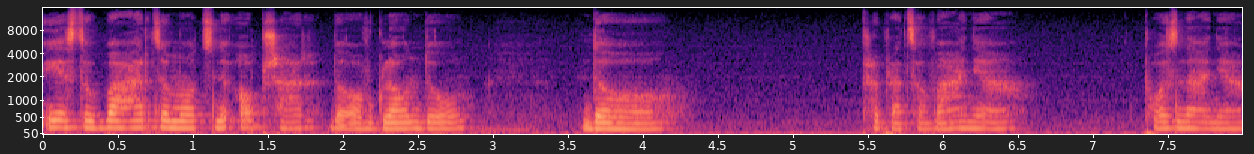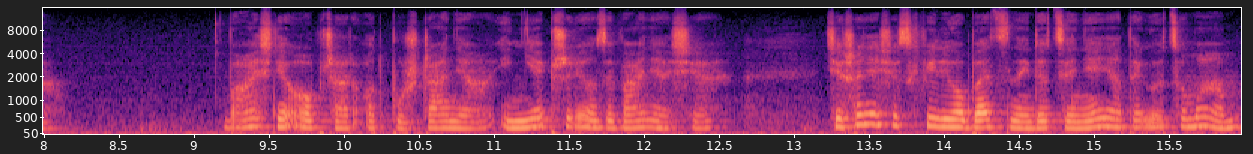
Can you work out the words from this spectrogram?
Jest to bardzo mocny obszar do wglądu, do przepracowania, poznania. Właśnie obszar odpuszczania i nieprzywiązywania się, cieszenia się z chwili obecnej, docenienia tego, co mam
